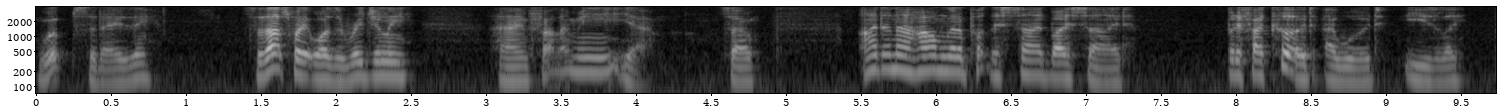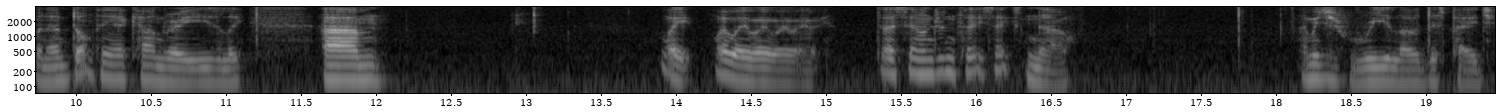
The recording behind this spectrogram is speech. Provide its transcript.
whoops, a daisy. So that's what it was originally. Uh, in fact, let me, yeah. So I don't know how I'm going to put this side by side. But if I could, I would easily. But I don't think I can very easily. Um, wait, wait, wait, wait, wait, wait. Did I say 136? No. Let me just reload this page.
